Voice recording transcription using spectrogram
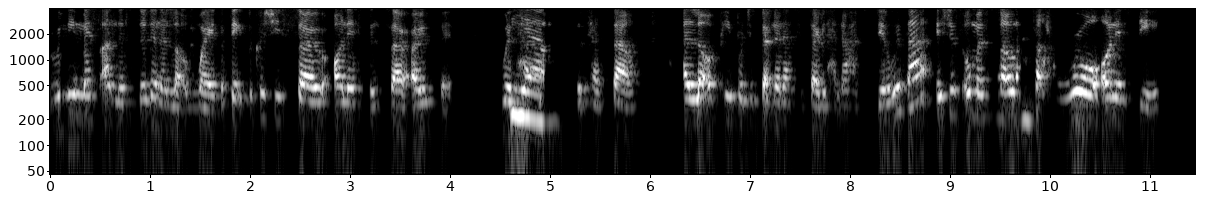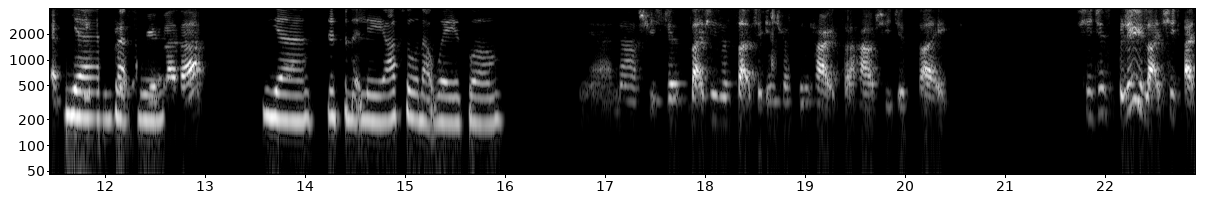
really misunderstood in a lot of ways. I think because she's so honest and so open with yeah. her with herself, a lot of people just don't necessarily know how to deal with that. It's just almost so such raw honesty. Yeah, exactly. About that. Yeah, definitely. I feel that way as well. Yeah, no, she's just like she's a, such an interesting character. How she just like she just blew like she uh,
